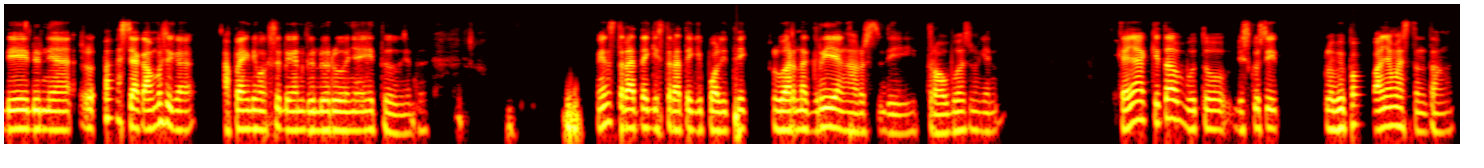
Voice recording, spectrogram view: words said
di dunia pasca kampus juga apa yang dimaksud dengan genderuwonya itu gitu. Mungkin strategi-strategi politik luar negeri yang harus diterobos mungkin. Kayaknya kita butuh diskusi lebih panjang mas tentang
